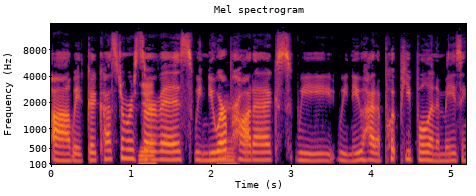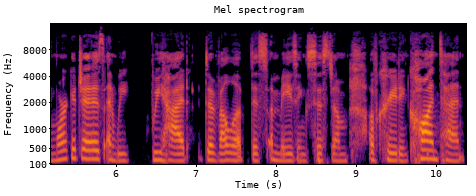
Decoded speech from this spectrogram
Uh, we had good customer service. Yeah. We knew our products. We we knew how to put people in amazing mortgages, and we we had developed this amazing system of creating content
